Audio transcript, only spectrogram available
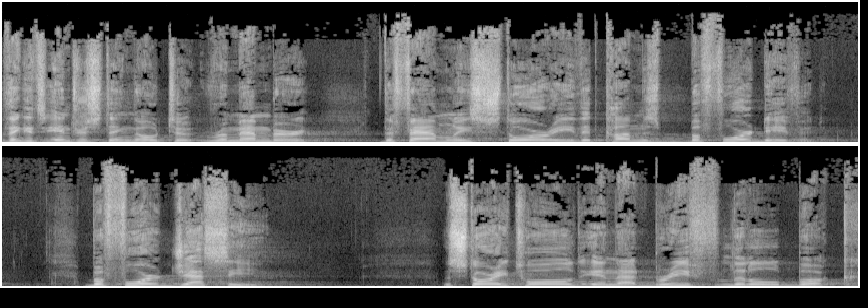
I think it's interesting, though, to remember the family story that comes before David, before Jesse. The story told in that brief little book,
